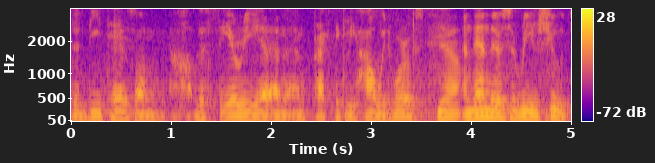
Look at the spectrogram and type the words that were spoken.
the details on the theory and, and practically how it works. Yeah. And then there's a real shoot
